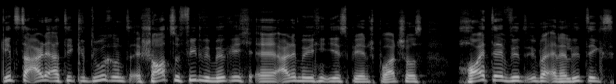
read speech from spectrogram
geht's da alle Artikel durch und schaut so viel wie möglich äh, alle möglichen ESPN Sportshows. Heute wird über Analytics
